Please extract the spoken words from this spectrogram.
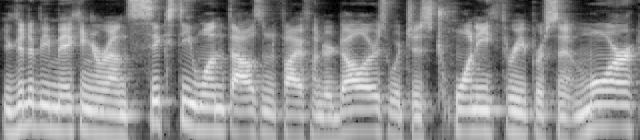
You're gonna be making around $61,500, which is 23% more,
